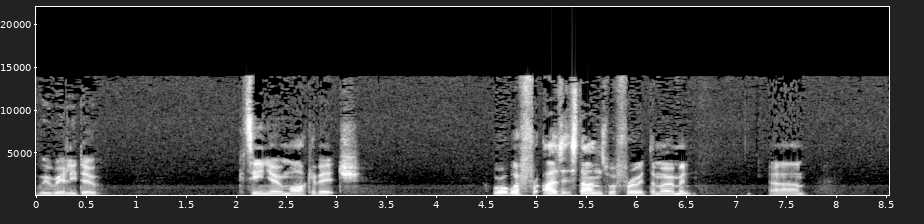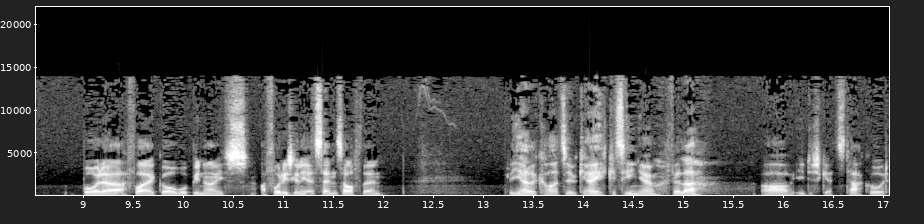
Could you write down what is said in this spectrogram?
We really do. Coutinho, Markovic. We're, we're as it stands, we're through at the moment. Um, but uh, a fire goal would be nice. I thought he was going to get sent off then. But yellow card's okay. Coutinho, Villa. Oh, he just gets tackled.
